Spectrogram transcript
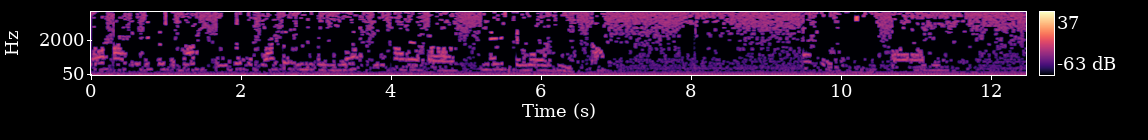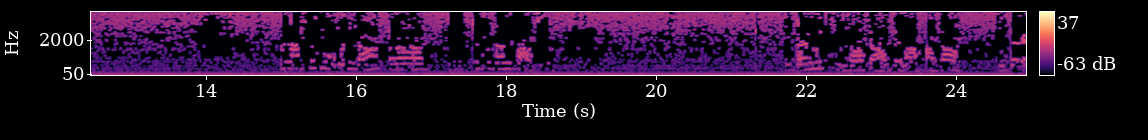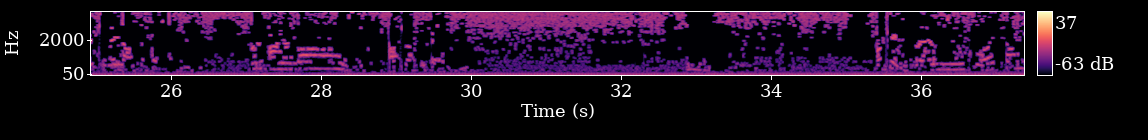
और आपको जिस सम्मान को सम्मान को मिलने का और मैं इस तरह हूँ 那这是我文章，呃，这是刚好。一般情况下，在网上上，你在这类上是很常见的。那当然了，啊，这样子的。嗯。Okay, brand new croissant.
